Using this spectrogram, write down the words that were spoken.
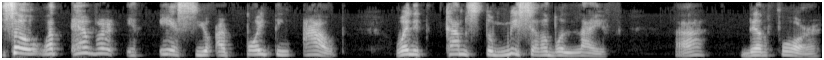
So, whatever it is you are pointing out when it comes to miserable life, ah, Therefore,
